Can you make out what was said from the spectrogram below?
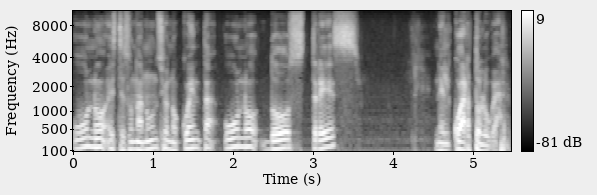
uno, este es un anuncio, no cuenta. Uno, dos, tres. En el cuarto lugar.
